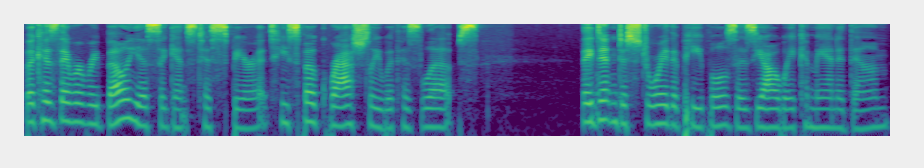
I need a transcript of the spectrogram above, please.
because they were rebellious against his spirit. He spoke rashly with his lips. They didn't destroy the peoples as Yahweh commanded them,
